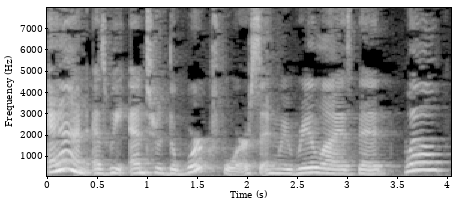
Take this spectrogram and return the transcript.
And as we entered the workforce and we realized that well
